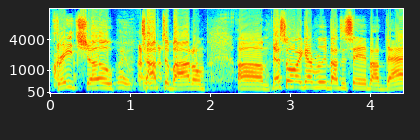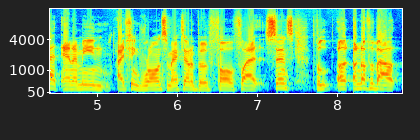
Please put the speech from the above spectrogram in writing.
great show, top to bottom. Um, that's all I got really about to say about that. And I mean, I think Raw and SmackDown have both fallen flat since. But uh, enough about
